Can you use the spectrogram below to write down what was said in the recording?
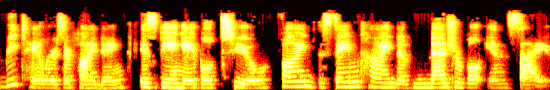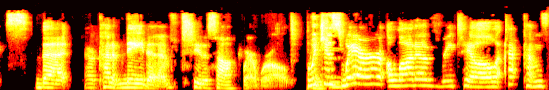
retailers are finding is being able to find the same kind of measurable insights that are kind of native to the software world, which is mm-hmm. where a lot of retail tech comes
